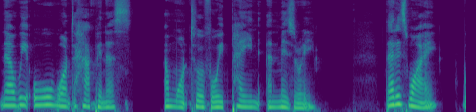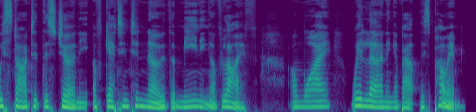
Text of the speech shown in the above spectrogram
Now, we all want happiness and want to avoid pain and misery. That is why we started this journey of getting to know the meaning of life and why we're learning about this poem.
